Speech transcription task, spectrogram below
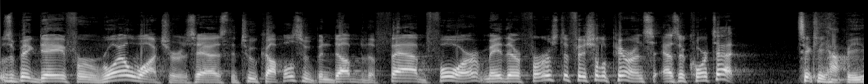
It was a big day for royal watchers as the two couples who've been dubbed the Fab Four made their first official appearance as a quartet. Particularly happy.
